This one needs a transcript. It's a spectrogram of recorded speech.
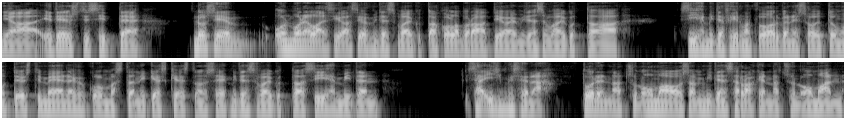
Ja, ja tietysti sitten, no se on monenlaisia asioita, miten se vaikuttaa kollaboraatioon ja miten se vaikuttaa siihen, miten firmat voi organisoitua, mutta tietysti meidän näkökulmasta niin keskeistä on se, miten se vaikuttaa siihen, miten sä ihmisenä todennat sun oma osa, miten sä rakennat sun oman,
